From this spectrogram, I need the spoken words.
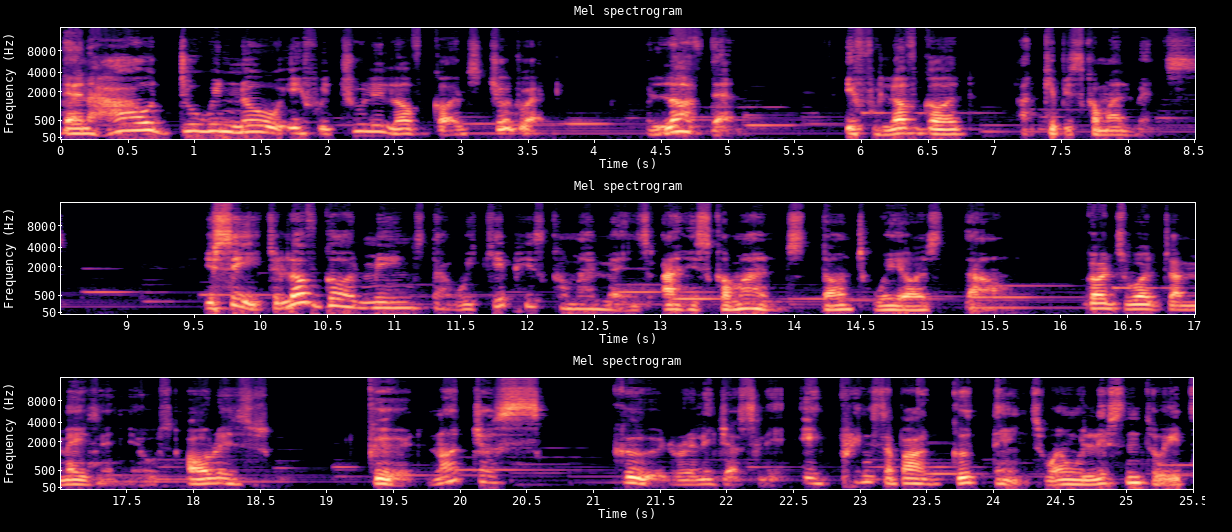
then how do we know if we truly love God's children? We love them if we love God and keep His commandments. You see, to love God means that we keep His commandments and His commands don't weigh us down. God's word is amazing. It's always good, not just good religiously. It brings about good things when we listen to it,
